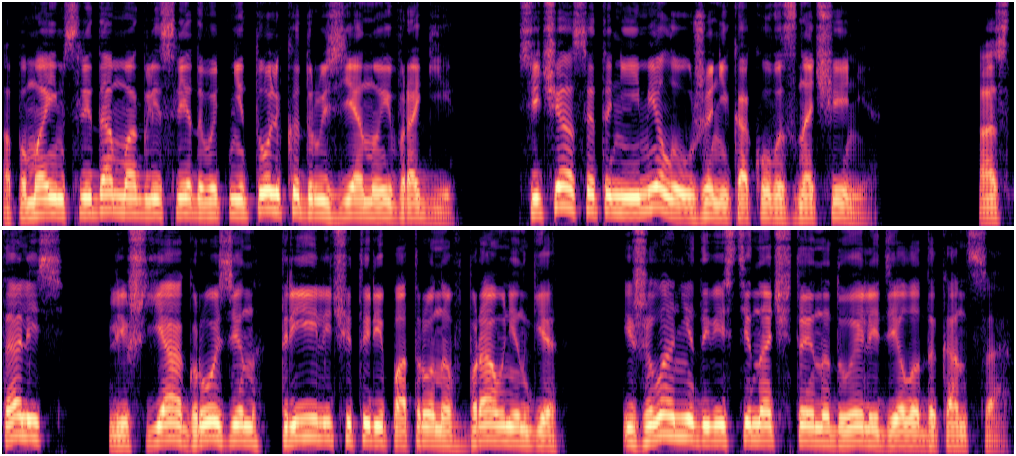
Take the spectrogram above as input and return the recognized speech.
а по моим следам могли следовать не только друзья, но и враги. Сейчас это не имело уже никакого значения. Остались лишь я, Грозин, три или четыре патрона в Браунинге и желание довести начатое на дуэли дело до конца.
